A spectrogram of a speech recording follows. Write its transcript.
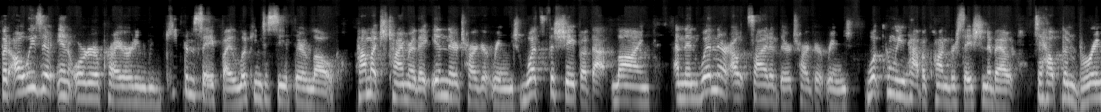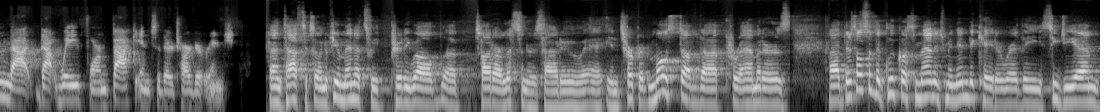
But always in order of priority, we keep them safe by looking to see if they're low. How much time are they in their target range? What's the shape of that line? And then when they're outside of their target range, what can we have a conversation about to help them bring that, that waveform back into their target range? Fantastic. So, in a few minutes, we pretty well uh, taught our listeners how to uh, interpret most of the parameters. Uh, there's also the glucose management indicator where the CGM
